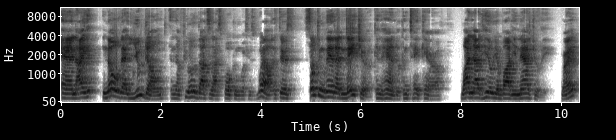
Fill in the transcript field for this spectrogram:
And I know that you don't, and a few other doctors I've spoken with as well. If there's something there that nature can handle, can take care of, why not heal your body naturally, right?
